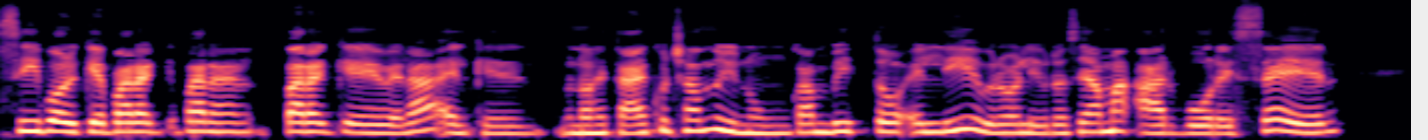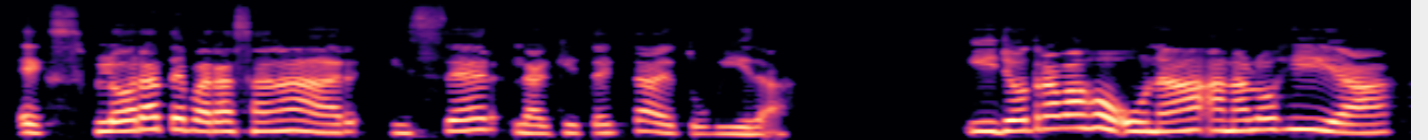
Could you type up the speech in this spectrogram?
Sí, porque para, para, para que, ¿verdad? El que nos están escuchando y nunca han visto el libro, el libro se llama Arborecer, Explórate para sanar y ser la arquitecta de tu vida. Y yo trabajo una analogía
